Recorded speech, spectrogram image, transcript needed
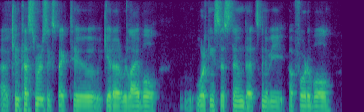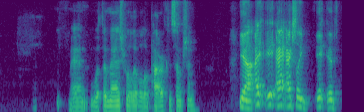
Uh, can customers expect to get a reliable working system that's going to be affordable and with a manageable level of power consumption? Yeah, I, I actually it, it,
